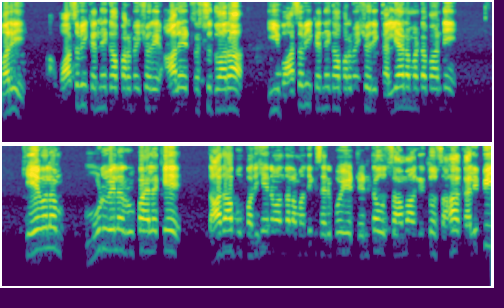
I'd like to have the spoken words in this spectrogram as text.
మరి వాసవి కన్యకా పరమేశ్వరి ఆలయ ట్రస్ట్ ద్వారా ఈ వాసవి కన్యకా పరమేశ్వరి కళ్యాణ మండపాన్ని కేవలం మూడు వేల రూపాయలకే దాదాపు పదిహేను వందల మందికి సరిపోయే టెంట్ హౌస్ సామాగ్రితో సహా కలిపి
